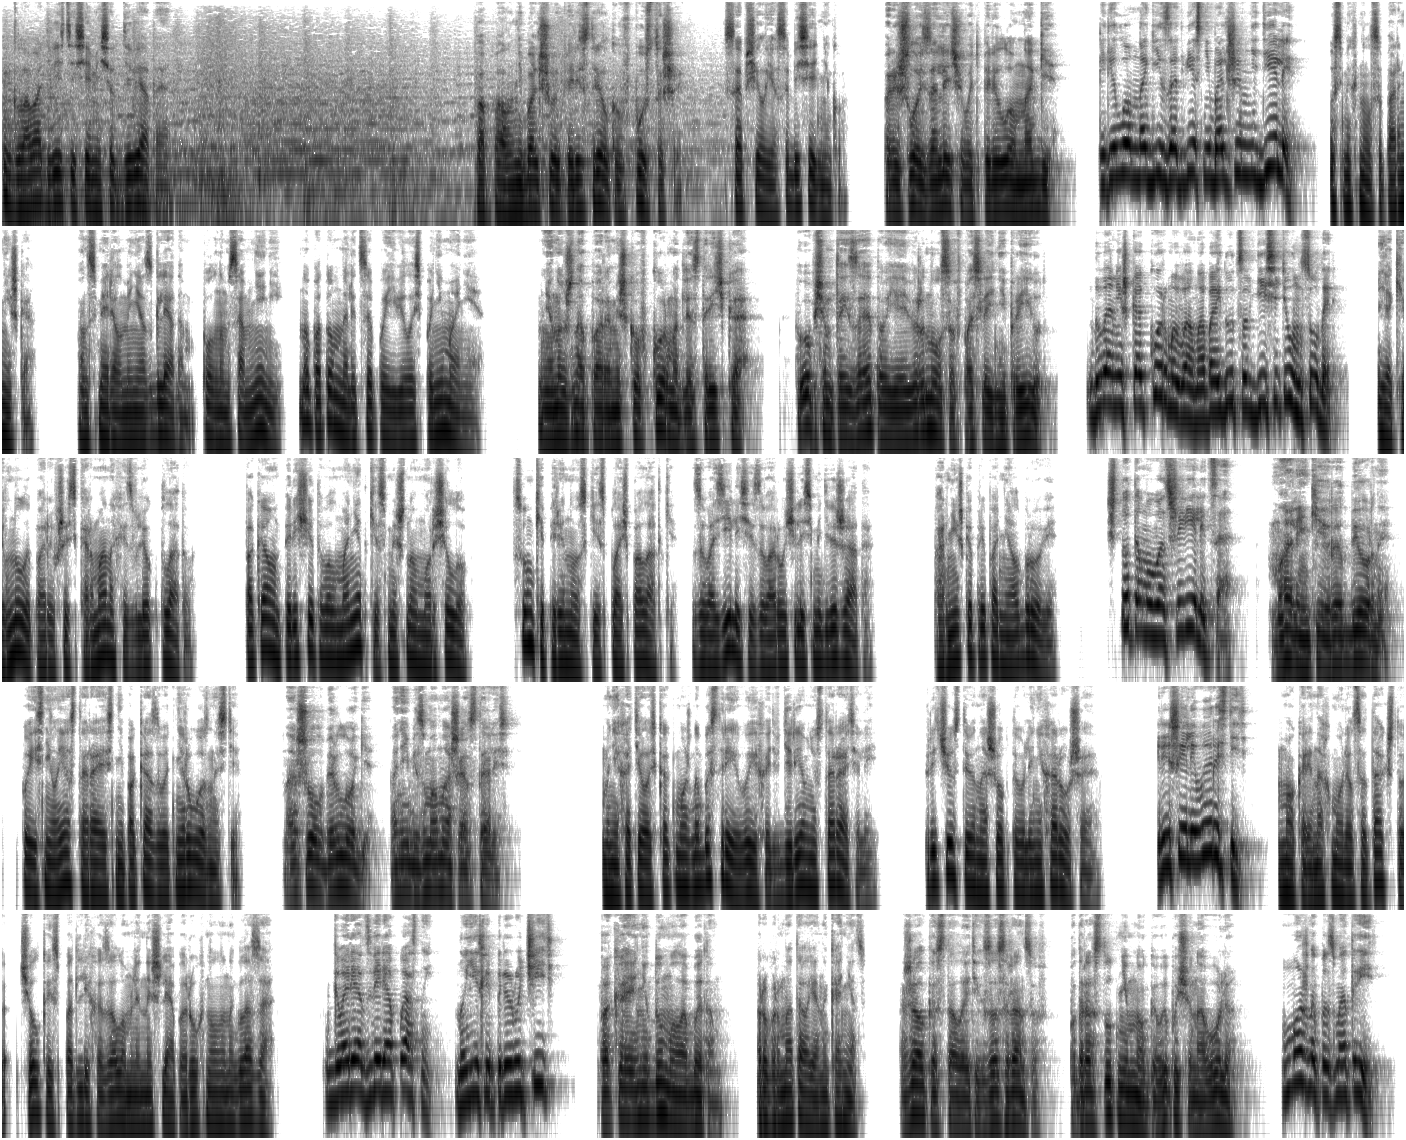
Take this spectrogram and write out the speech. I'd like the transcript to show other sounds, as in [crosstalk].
Глава 279. «Попал в небольшую перестрелку в пустоши», – сообщил я собеседнику. «Пришлось залечивать перелом ноги». «Перелом ноги за две с небольшим недели?» – усмехнулся парнишка. Он смерил меня взглядом, полным сомнений, но потом на лице появилось понимание. «Мне нужна пара мешков корма для старичка. В общем-то, из-за этого я и вернулся в последний приют». «Два мешка корма вам обойдутся в десять ун, сударь». Я кивнул и, порывшись в карманах, извлек плату. Пока он пересчитывал монетки, смешно морщил лоб. В сумке переноски из плащ-палатки завозились и заворочились медвежата. Парнишка приподнял брови. «Что там у вас шевелится?» «Маленькие редберны», – пояснил я, стараясь не показывать нервозности. «Нашел в берлоге. Они без мамаши остались». Мне хотелось как можно быстрее выехать в деревню старателей. Предчувствия нашептывали нехорошее. «Решили вырастить?» Мокари нахмурился так, что челка из-под лихо заломленной шляпы рухнула на глаза. «Говорят, зверь опасный, но если приручить...» «Пока я не думал об этом», – пробормотал я наконец. «Жалко стало этих засранцев. Подрастут немного, выпущу на волю». «Можно посмотреть?»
